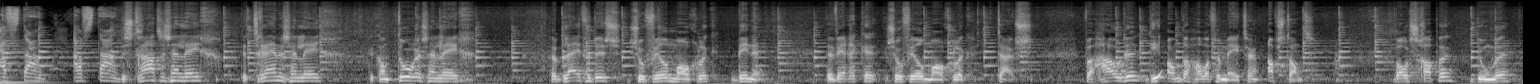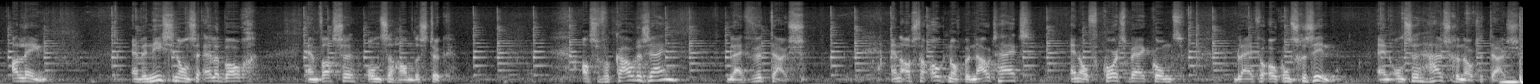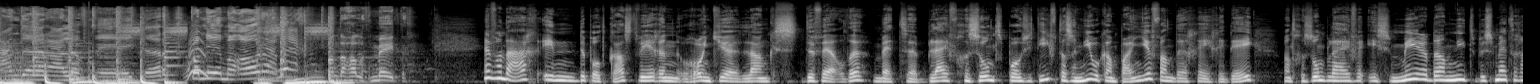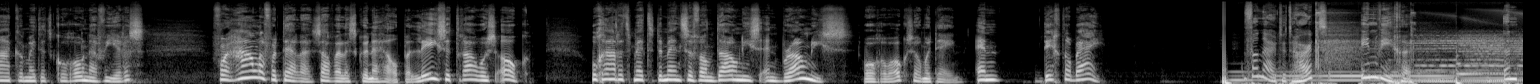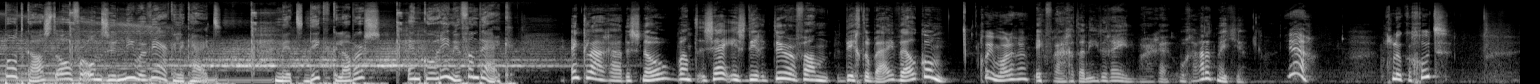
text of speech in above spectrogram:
Afstaan, afstaan. De straten zijn leeg, de treinen zijn leeg, de kantoren zijn leeg. We blijven dus zoveel mogelijk binnen. We werken zoveel mogelijk thuis. We houden die anderhalve meter afstand. Boodschappen doen we alleen. En we niezen in onze elleboog en wassen onze handen stuk. Als we verkouden zijn, blijven we thuis. En als er ook nog benauwdheid en of koorts bij komt, blijven ook ons gezin en onze huisgenoten thuis. Anderhalf meter. Kom neer mijn. Anderhalf meter. En vandaag in de podcast weer een rondje langs de velden met uh, Blijf gezond positief. Dat is een nieuwe campagne van de GGD. Want gezond blijven is meer dan niet besmet raken met het coronavirus. Verhalen vertellen zou wel eens kunnen helpen. Lezen trouwens ook. Hoe gaat het met de mensen van Downies en Brownies? Horen we ook zo meteen. En dichterbij. Vanuit het hart in Wiegen. Een podcast over onze nieuwe werkelijkheid. Met Dick Klabbers en Corine van Dijk. En Clara de Snow, want zij is directeur van Dichterbij. Welkom. Goedemorgen. Ik vraag het aan iedereen, maar uh, hoe gaat het met je? Ja, gelukkig goed.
